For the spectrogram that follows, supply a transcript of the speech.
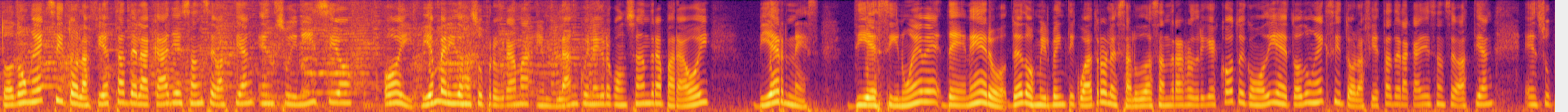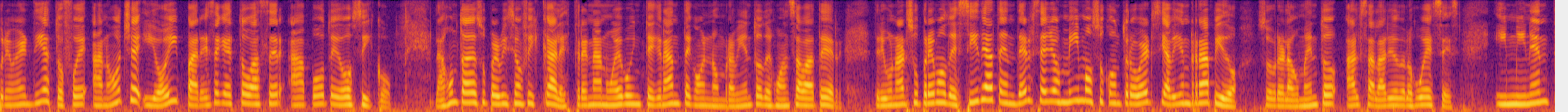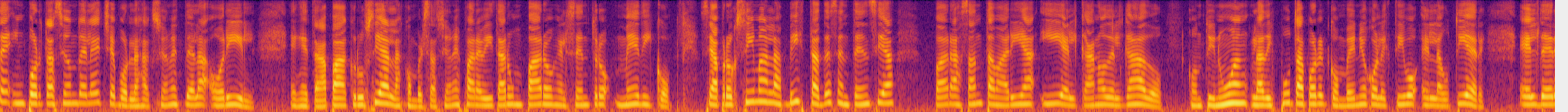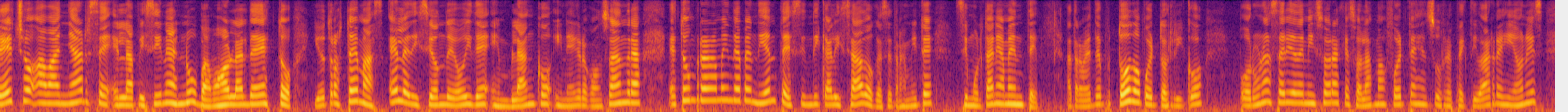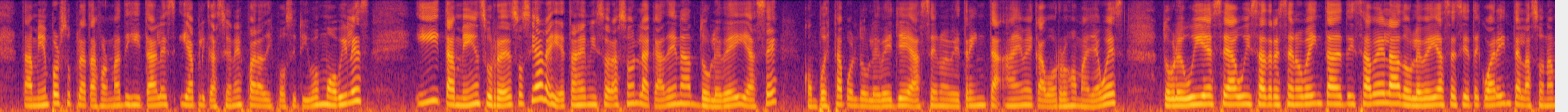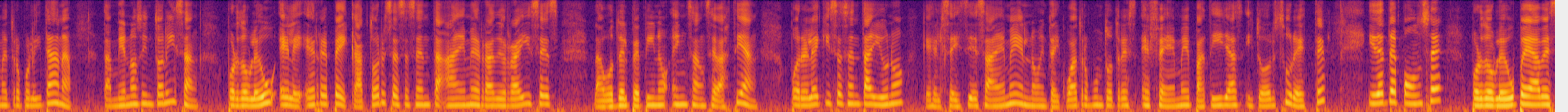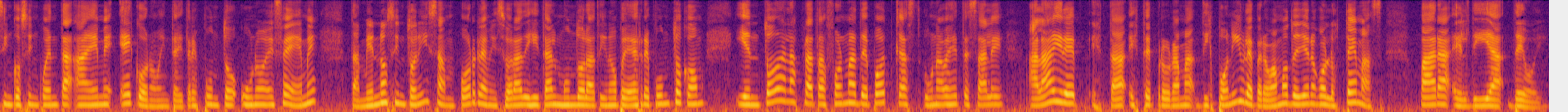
Todo un éxito, las fiestas de la calle San Sebastián en su inicio hoy. Bienvenidos a su programa en blanco y negro con Sandra para hoy, viernes 19 de enero de 2024. Les saluda Sandra Rodríguez Coto y como dije, todo un éxito, la fiesta de la calle San Sebastián en su primer día. Esto fue anoche y hoy parece que esto va a ser apoteósico. La Junta de Supervisión Fiscal estrena nuevo integrante con el nombramiento de Juan Sabater. Tribunal Supremo decide atenderse a ellos mismos su controversia bien rápido sobre el aumento al salario de los jueces. Inminente importación de leche por las acciones de la ORIL. En etapa crucial, las conversaciones para evitar un paro en el centro médico. Se aproximan las vistas de sentencia para Santa María y el Cano Delgado. Continúan la disputa por el convenio colectivo en Lautier. El derecho a bañarse en la piscina Snoop. Vamos a hablar de esto y otros temas en la edición de hoy de En Blanco y Negro con Sandra. Este es un programa independiente sindicalizado que se transmite simultáneamente a través de todo Puerto Rico por una serie de emisoras que son las más fuertes en sus respectivas regiones, también por sus plataformas digitales y aplicaciones para dispositivos móviles y también en sus redes sociales. Y estas emisoras son la cadena WIAC, compuesta por WYAC 930 AM Cabo Rojo Mayagüez, WISA WISA 1390 desde Isabela, WIAC 740 en la zona metropolitana. También nos sintonizan por WLRP 1460 AM Radio Raíces, La Voz del Pepino en San Sebastián, por el X61, que es el 610 AM, el 94.3 FM, Patillas y todo el sureste, y desde Ponce por WPAB 550 AM Eco 93.1 FM. También nos sintonizan por la emisora digital mundolatinopr.com y en todas las plataformas de podcast, una vez este sale al aire, está este programa disponible, pero vamos de lleno con los temas para el día de hoy.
